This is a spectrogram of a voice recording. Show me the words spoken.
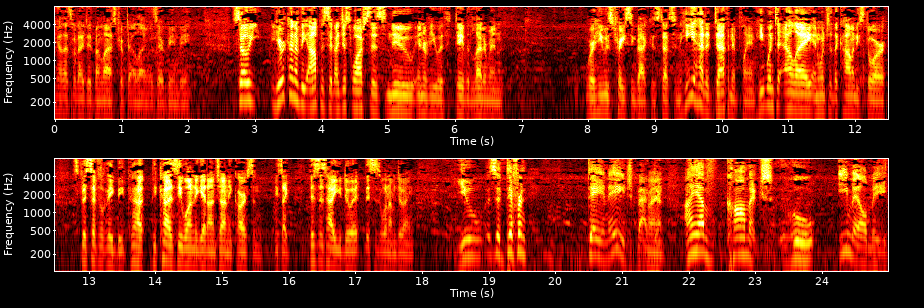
Yeah, that's what I did my last trip to LA was Airbnb. So you're kind of the opposite. I just watched this new interview with David Letterman where he was tracing back his steps and he had a definite plan. He went to LA and went to the comedy store specifically because, because he wanted to get on Johnny Carson. He's like, this is how you do it. This is what I'm doing. You, It's a different day and age back Right. then. I have comics who email me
